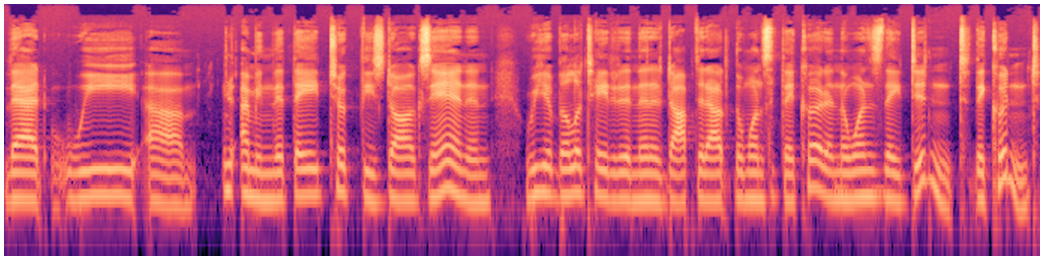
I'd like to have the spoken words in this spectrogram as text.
that we. Um, I mean, that they took these dogs in and rehabilitated and then adopted out the ones that they could, and the ones they didn't, they couldn't,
